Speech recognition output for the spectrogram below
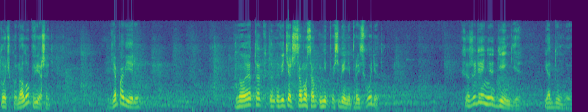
точку на лоб вешать, я поверю. Но это, ведь это же само по себе не происходит. К сожалению, деньги, я думаю,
